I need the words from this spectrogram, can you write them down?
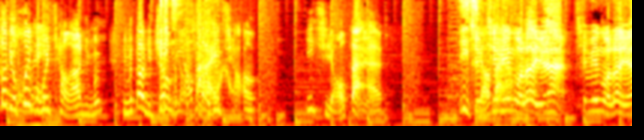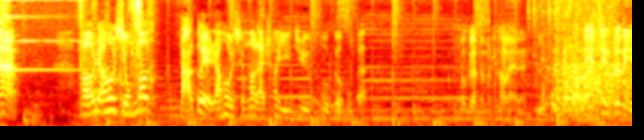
到底会不会抢啊？你们你们到底知道不知道就抢，一起摇摆，一起摇摆。青苹果乐园，青苹果乐园。好，然后熊猫答对，然后熊猫来唱一句副歌部分。副歌怎么唱来着？那个静思你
